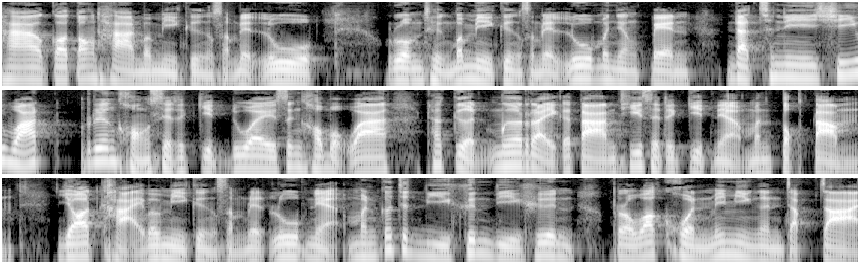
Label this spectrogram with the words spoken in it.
ข้าวก็ต้องทานบะหมี่กึ่งสำเร็จรูป รวมถึงบะหมี่กึ่งสำเร็จรูปมันยังเป็น ดัชนีชี้วัดเรื่องของเศรษฐกิจด้วย ซึ่งเขาบอกว่าถ้าเกิดเมื่อไหร่ก็ตามที่เศรษฐกิจเนี่ยมันตกต่ำยอดขายบะหมี่กึ่งสำเร็จรูปเนี่ยมันก็จะดีขึ้นดีขึ้น เพราะว่าคนไม่มีเงินจับจ่าย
